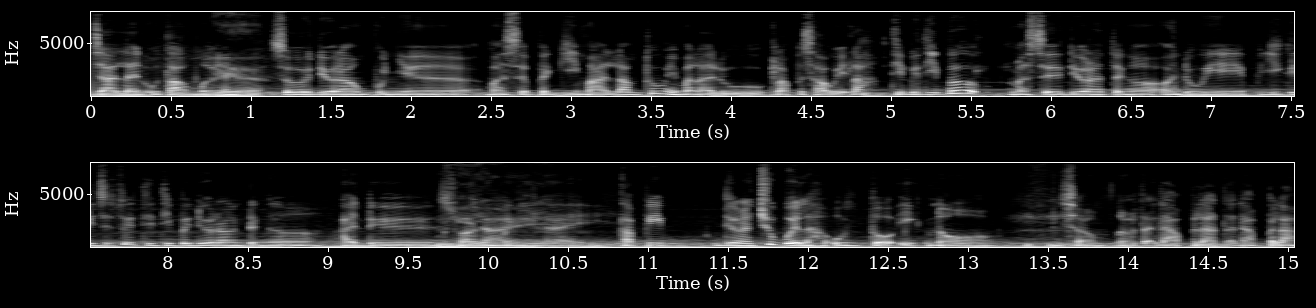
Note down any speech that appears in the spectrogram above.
jalan utama kan Ya. So dia orang punya masa pergi malam tu memang lalu kelapa sawit lah Tiba-tiba masa dia orang tengah on the way pergi kerja tu Tiba-tiba dia orang dengar ada suara Menilai. menilai Tapi dia orang cubalah untuk ignore. Macam oh tak ada apalah tak ada apalah.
